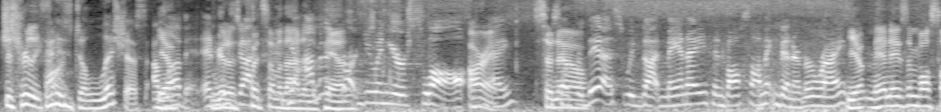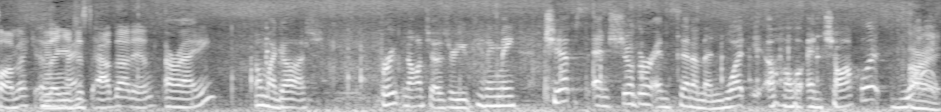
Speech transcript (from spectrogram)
Just really That fun. is delicious. I Yeah. love it. And I'm gonna got, put some of that yeah, in the pan. I'm gonna start doing your slaw. All okay? right. So now- for this, we've got mayonnaise and balsamic vinegar, right? Yep, mayonnaise and balsamic, and then you just add that in. All righty. Oh my gosh. Fruit nachos, are you kidding me? Chips and sugar and cinnamon. What? Oh, and chocolate? What? All right.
